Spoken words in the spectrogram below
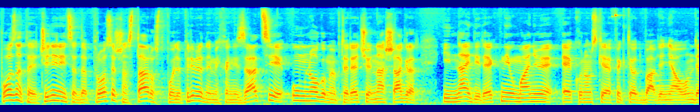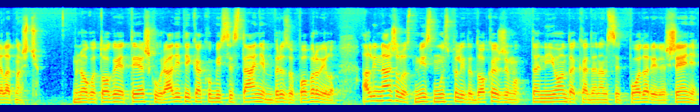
Poznata je činjenica da prosečna starost poljoprivredne mehanizacije u mnogome opterećuje naš agrar i najdirektnije umanjuje ekonomske efekte od bavljenja ovom delatnošću. Mnogo toga je teško uraditi kako bi se stanje brzo popravilo, ali nažalost mi smo uspeli da dokažemo da ni onda kada nam se podari rešenje,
